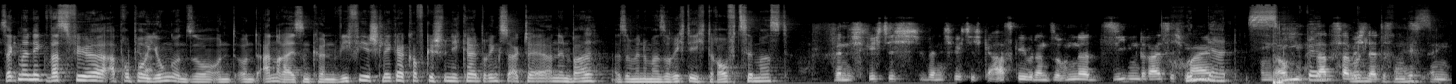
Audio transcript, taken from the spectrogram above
Sag mal, Nick, was für, apropos ja. jung und so und, und anreißen können, wie viel Schlägerkopfgeschwindigkeit bringst du aktuell an den Ball? Also wenn du mal so richtig draufzimmerst? wenn ich richtig, wenn ich richtig Gas gebe, dann so 137 Meilen. Und auf dem Platz habe ich letztens in,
